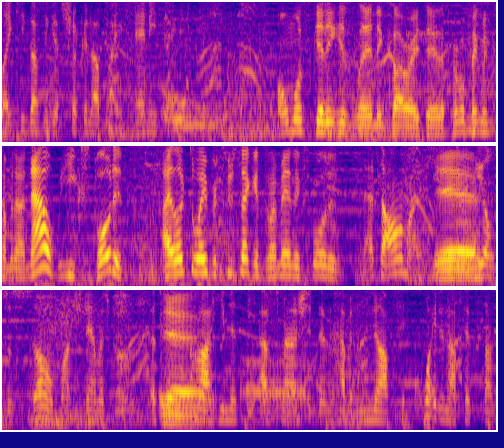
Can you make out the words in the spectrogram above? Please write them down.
Like, he doesn't get shooken up by anything. Almost getting his landing caught right there. The purple Pikmin coming out. Now he exploded. I looked away for two seconds. My man exploded. That's all my. He's Yeah. gonna deal just so much damage. That's gonna Yeah. be, ah, he missed the F smash. He didn't have enough, hit, quite enough hits done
